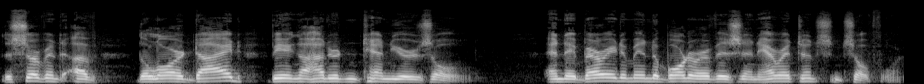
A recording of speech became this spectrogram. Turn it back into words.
the servant of the Lord, died, being a 110 years old. And they buried him in the border of his inheritance, and so forth.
